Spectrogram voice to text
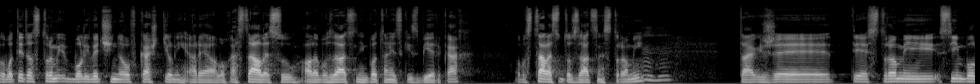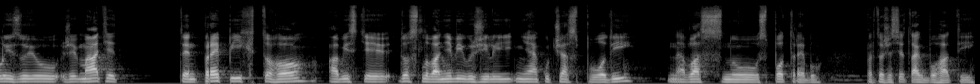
lebo tieto stromy boli väčšinou v kaštielných areáloch a stále sú, alebo v zácných botanických zbierkach, lebo stále sú to vzácne stromy. Mm-hmm. Takže tie stromy symbolizujú, že máte ten prepich toho, aby ste doslova nevyužili nejakú časť pôdy na vlastnú spotrebu, pretože ste tak bohatí.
